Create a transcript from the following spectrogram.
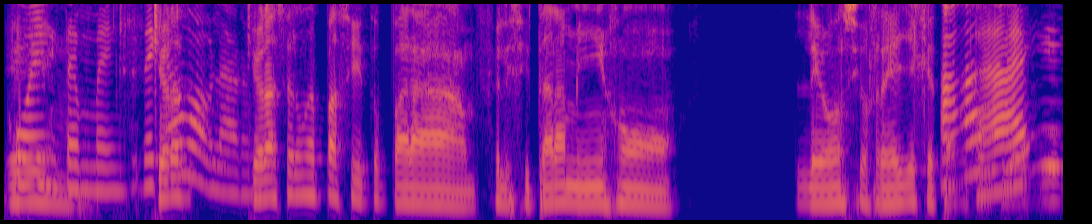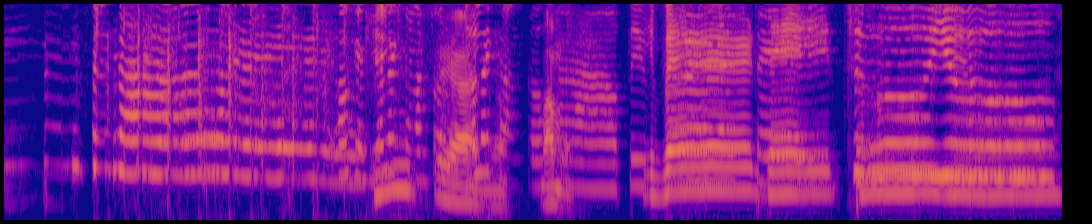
Eh, Cuéntenme, ¿de qué quiero- vamos a hablar? quiero hacer un espacito para felicitar a mi hijo Leoncio Reyes, que está Ay, felicidades. Ok, yo le 15 canto, yo le años. canto. Vamos. Happy birthday to you.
